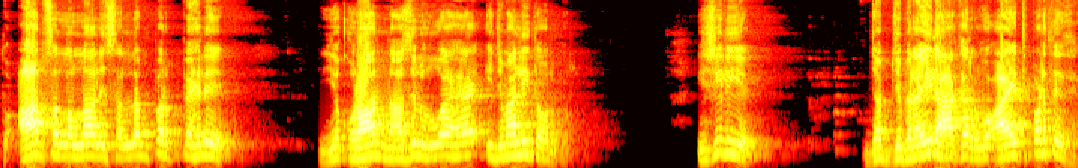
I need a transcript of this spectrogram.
تو آپ صلی اللہ علیہ وسلم پر پہلے یہ قرآن نازل ہوا ہے اجمالی طور پر۔ اسی لیے جب جبرائیل آ کر وہ آیت پڑھتے تھے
